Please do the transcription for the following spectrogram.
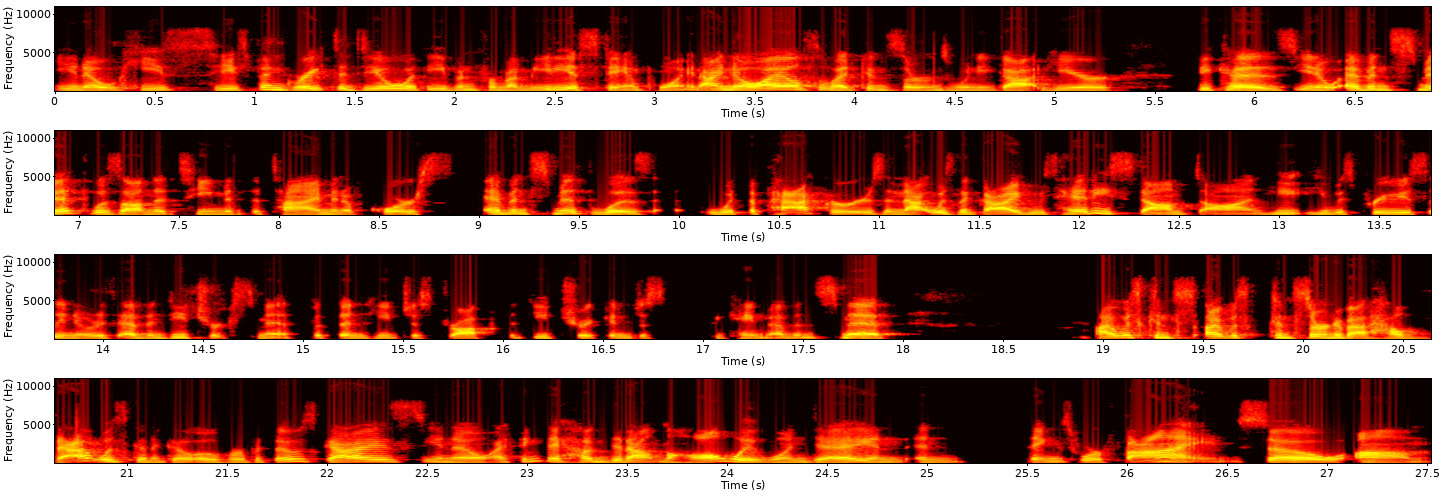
you know, he's he's been great to deal with, even from a media standpoint. I know I also had concerns when he got here because you know Evan Smith was on the team at the time, and of course Evan Smith was with the Packers, and that was the guy whose head he stomped on. He he was previously known as Evan Dietrich Smith, but then he just dropped the Dietrich and just became Evan Smith. I was con- I was concerned about how that was going to go over, but those guys, you know, I think they hugged it out in the hallway one day, and and things were fine. So, um,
